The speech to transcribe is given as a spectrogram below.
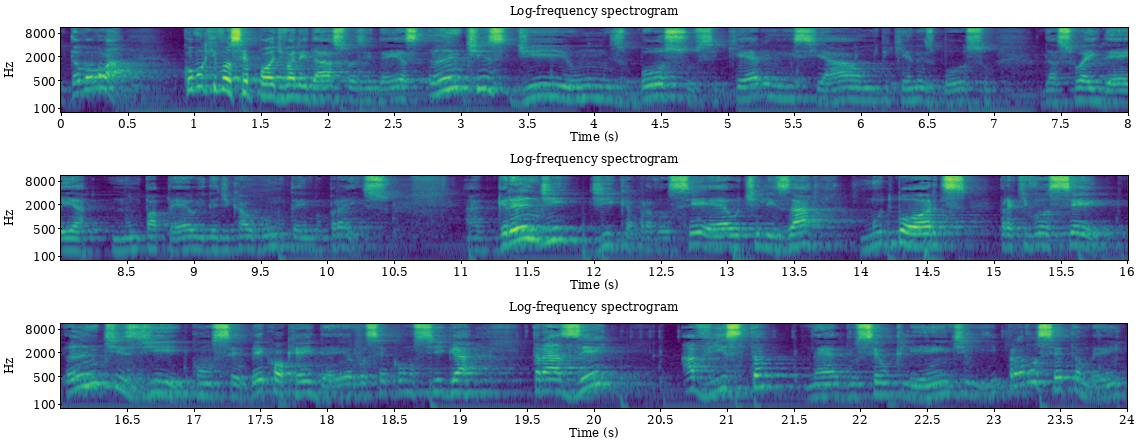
Então vamos lá. Como que você pode validar suas ideias antes de um esboço, se quer iniciar um pequeno esboço da sua ideia num papel e dedicar algum tempo para isso? A grande dica para você é utilizar mood boards para que você, antes de conceber qualquer ideia, você consiga trazer à vista né, do seu cliente e para você também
